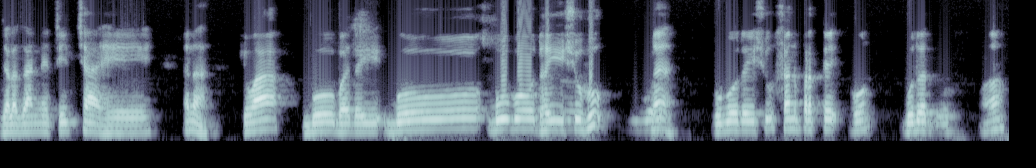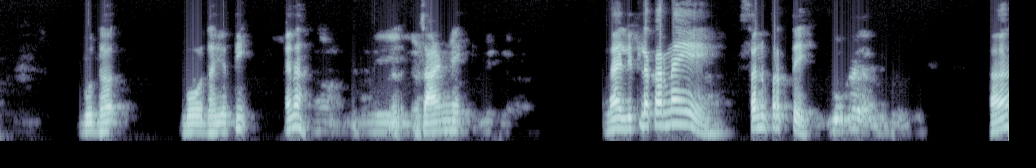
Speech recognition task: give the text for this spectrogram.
ज्याला जाणण्याची इच्छा आहे है ना? किंवा बोभदयी बो बुबोधयिषु ना? बुबोधयिषु सन प्रत्यय होऊन बुध बुध बोधयती. है ना? जाणणे. नाही लिटलकार नाही सन प्रत्यय. हा?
